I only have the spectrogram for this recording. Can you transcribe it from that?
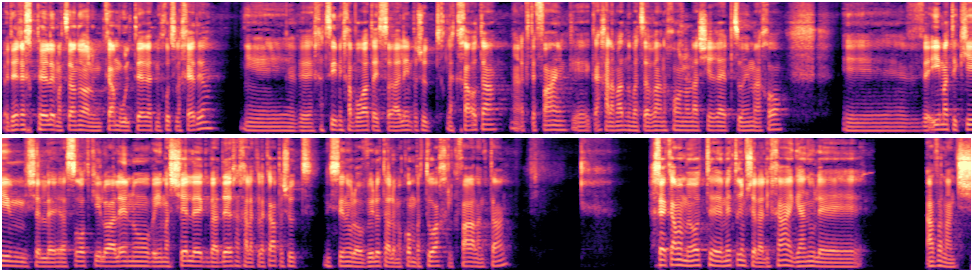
בדרך פלא מצאנו אלונקה מאולתרת מחוץ לחדר, אה, וחצי מחבורת הישראלים פשוט לקחה אותה על הכתפיים, ככה למדנו בצבא, נכון? לא להשאיר אה, פצועים מאחור. אה, ועם התיקים של עשרות קילו עלינו, ועם השלג והדרך החלקלקה, פשוט ניסינו להוביל אותה למקום בטוח, לכפר אלנגטן. אחרי כמה מאות מטרים של הליכה הגענו לאבלנץ'.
